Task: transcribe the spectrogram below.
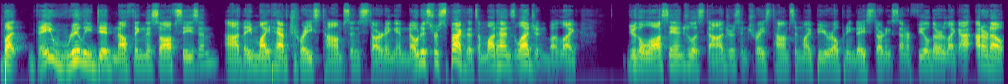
But they really did nothing this offseason. Uh, they might have Trayce Thompson starting, and no disrespect, that's a Mud Hens legend, but like you're the Los Angeles Dodgers and Trayce Thompson might be your opening day starting center fielder. Like, I, I don't know.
